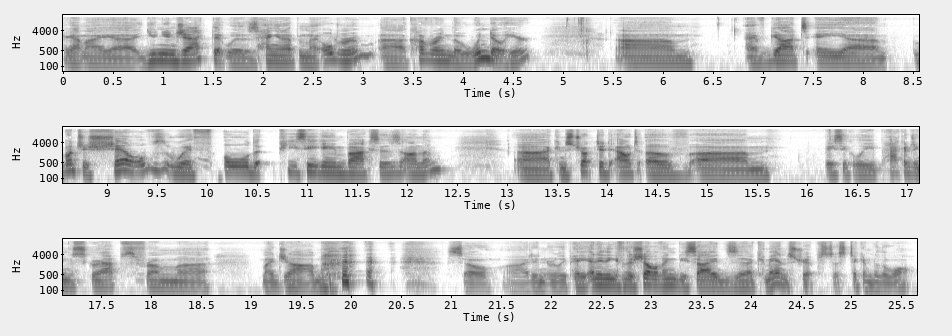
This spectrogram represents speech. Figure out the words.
I got my uh, Union Jack that was hanging up in my old room, uh, covering the window here. Um, I've got a, um, a bunch of shelves with old PC game boxes on them uh, constructed out of um, basically packaging scraps from uh, my job. so uh, I didn't really pay anything for the shelving besides uh, command strips to stick them to the wall.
